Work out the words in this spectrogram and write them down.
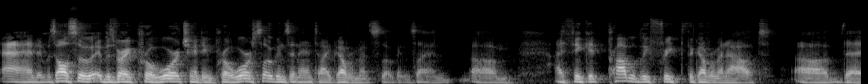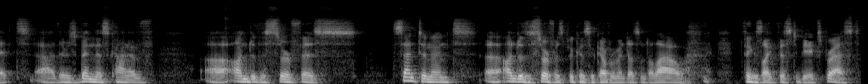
and it was also it was very pro-war, chanting pro-war slogans and anti-government slogans. And um, I think it probably freaked the government out uh, that uh, there's been this kind of uh, under the surface sentiment, uh, under the surface because the government doesn't allow things like this to be expressed.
